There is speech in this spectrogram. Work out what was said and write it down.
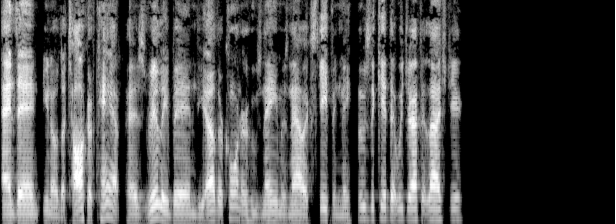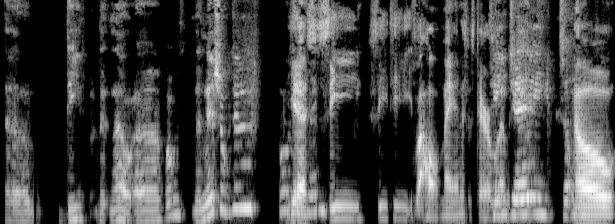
And then, you know, the talk of camp has really been the other corner whose name is now escaping me. Who's the kid that we drafted last year? Um, D, the, no, uh, what was the initial dude? Yes, C C T. Oh man, this is terrible. TJ. No,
